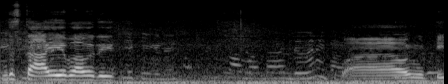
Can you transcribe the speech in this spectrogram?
എന്ത് സ്ഥായ പാവത് പാവം കുട്ടി.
